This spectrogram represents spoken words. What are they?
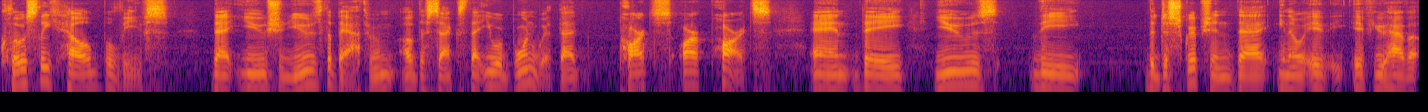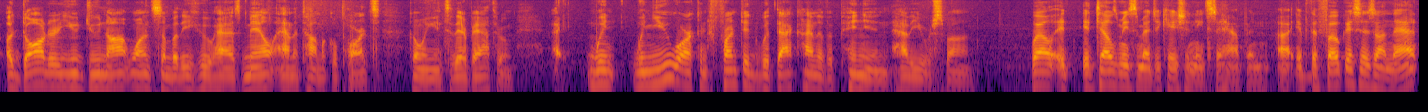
closely held beliefs that you should use the bathroom of the sex that you were born with, that parts are parts, and they use the the description that you know if, if you have a, a, daughter you do not want somebody who has male anatomical parts going into their bathroom. When when you are confronted with that kind of opinion how do you respond? Well it, it tells me some education needs to happen. Uh, if the focus is on that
